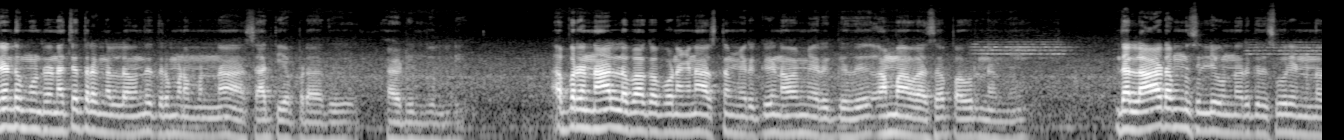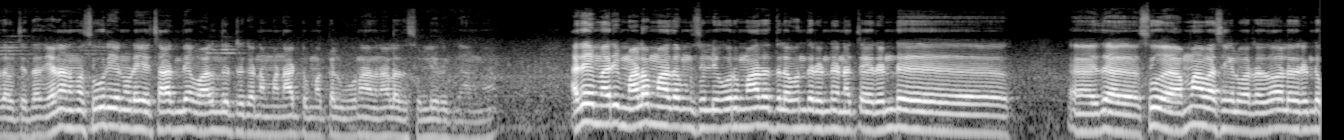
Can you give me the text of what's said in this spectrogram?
இரண்டு மூன்று நட்சத்திரங்களில் வந்து திருமணம் பண்ணால் சாத்தியப்படாது அப்படின்னு சொல்லி. அப்புறம் நாளில் பார்க்க போனாங்கன்னா அஷ்டமி இருக்குது நவமி இருக்குது அமாவாசை பௌர்ணமி. இந்த லாடம்னு சொல்லி ஒன்று இருக்குது சூரியன் என்னதை வச்சு தான். ஏன்னா நம்ம சூரியனுடைய சார்ந்தே வாழ்ந்துட்டுருக்க நம்ம நாட்டு மக்கள் பூரா அதனால் அதை சொல்லியிருக்காங்க. அதே மாதிரி மழை மாதம்னு சொல்லி ஒரு மாதத்தில் வந்து ரெண்டு நட்ச ரெண்டு இது சு அமாவாசைகள் வர்றதோ அல்லது ரெண்டு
